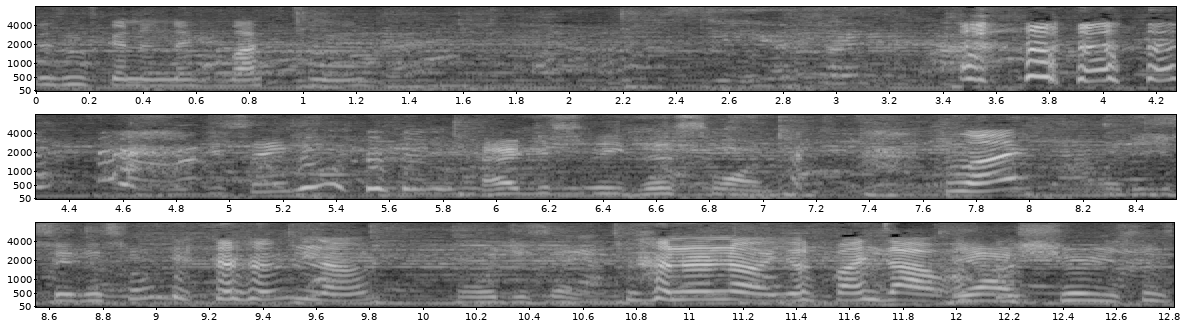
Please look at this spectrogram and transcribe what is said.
this is gonna neglect me. What did you say? I heard you say this one. what? Oh, did you say this one? no. What did you say? I don't know. You'll find out. Yeah, sure. You said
